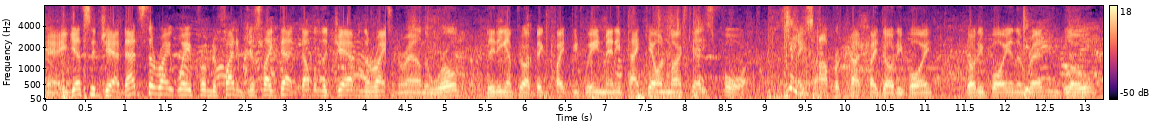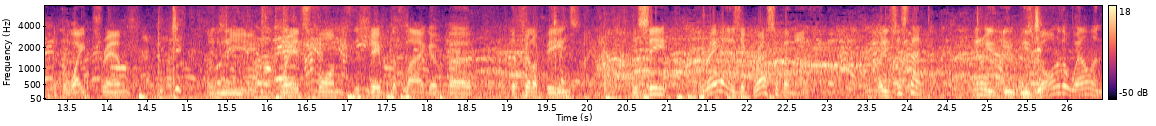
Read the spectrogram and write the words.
Yeah, he gets the jab. That's the right way for him to fight him, just like that. Double the jab and the right. And around the world, leading up to our big fight between Manny Pacquiao and Marquez 4. Nice uppercut by Dodie Boy. Dodie Boy in the red and blue with the white trim. In the way it's formed the shape of the flag of uh, the Philippines. You see, Raya is aggressive enough, but he's just not, you know, he, he, he's going to the well and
